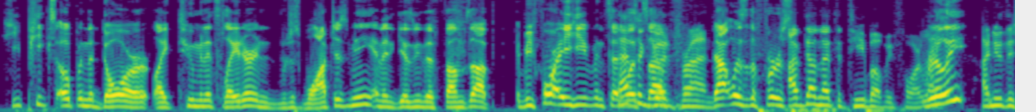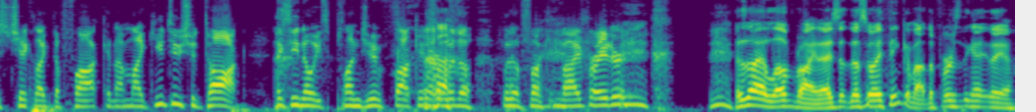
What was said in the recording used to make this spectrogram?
he peeks open the door like two minutes later and just watches me and then gives me the thumbs up before he even said That's a what's up. good friend. That was the first. I've done that to Tebow before. Like, Really? I knew this chick like the fuck, and I'm like, you two should talk. Next thing you know, he's plunging, fucking her with a with a fucking vibrator. that's why I love Brian. That's, that's what I think about. The first thing I yeah.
